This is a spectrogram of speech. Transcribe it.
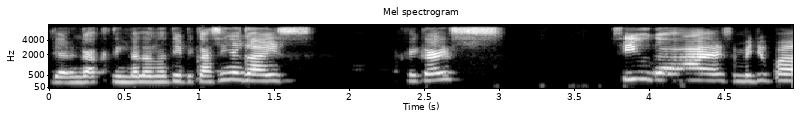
biar nggak ketinggalan notifikasinya guys. Oke okay, guys. See you guys. Sampai jumpa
